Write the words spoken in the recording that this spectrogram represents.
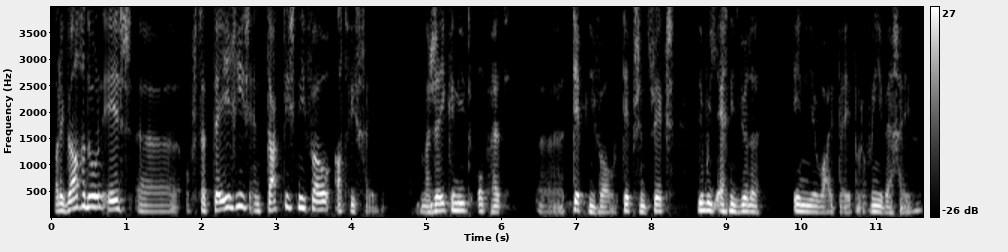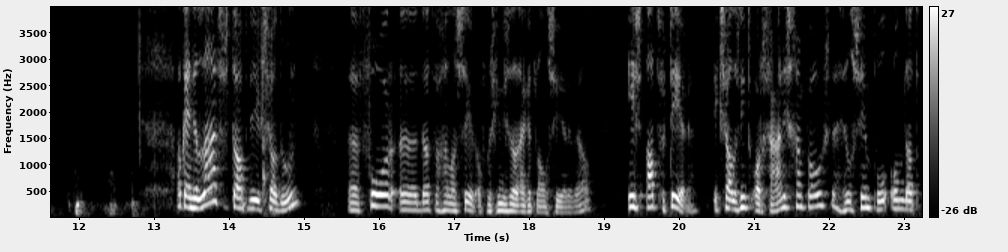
wat ik wel ga doen is uh, op strategisch en tactisch niveau advies geven. Maar zeker niet op het tipniveau. Tips en tricks, die moet je echt niet willen in je whitepaper of in je weggeven. Oké, en de laatste stap die ik zal doen, uh, voordat we gaan lanceren, of misschien is dat eigenlijk het lanceren wel, is adverteren. Ik zal dus niet organisch gaan posten, heel simpel, omdat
